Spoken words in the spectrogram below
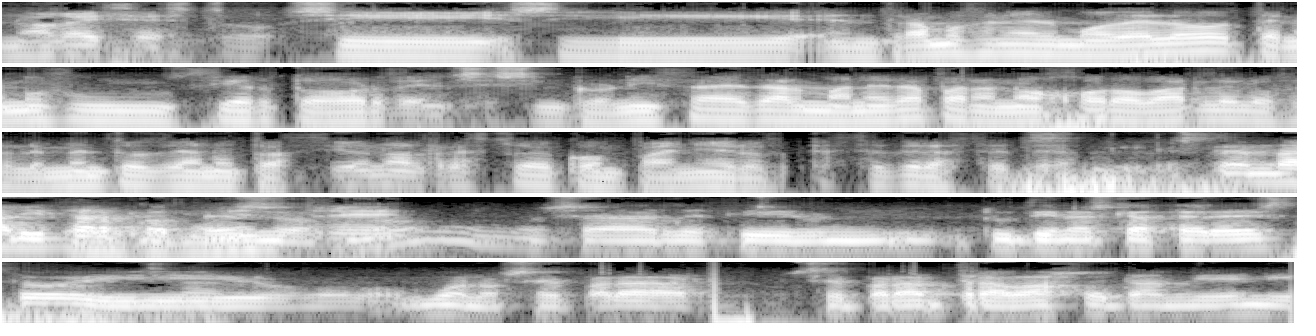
no hagáis esto. Si, si entramos en el modelo, tenemos un cierto orden. Se sincroniza de tal manera para no jorobarle los elementos de anotación al resto de compañeros, etcétera, etcétera. Estandarizar procesos, ¿no? O sea, es decir, tú tienes que hacer esto y, bueno, separar, separar trabajo también y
